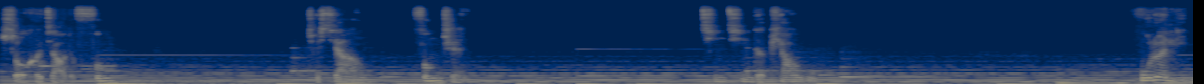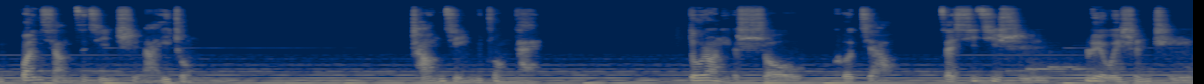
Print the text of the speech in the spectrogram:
手和脚的风。就像风筝，轻轻的飘舞。无论你观想自己是哪一种场景与状态，都让你的手和脚在吸气时略微伸直，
